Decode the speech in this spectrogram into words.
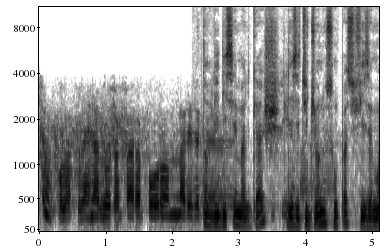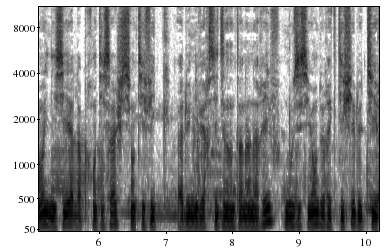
tsy mivolavolaina loatra par rapport amina resaka Dans les lycées malgaches, les étudiants ne sont pas suffisamment initiés à l'apprentissage scientifique. À l'université d'Antananarivo, nous essayons de rectifier le tir.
